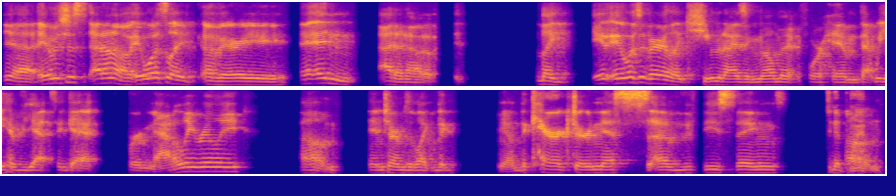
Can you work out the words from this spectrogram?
Yeah, it was just I don't know. It was like a very and I don't know, like it, it was a very like humanizing moment for him that we have yet to get for Natalie really, um, in terms of like the you know the characterness of these things. It's a good point. Um,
